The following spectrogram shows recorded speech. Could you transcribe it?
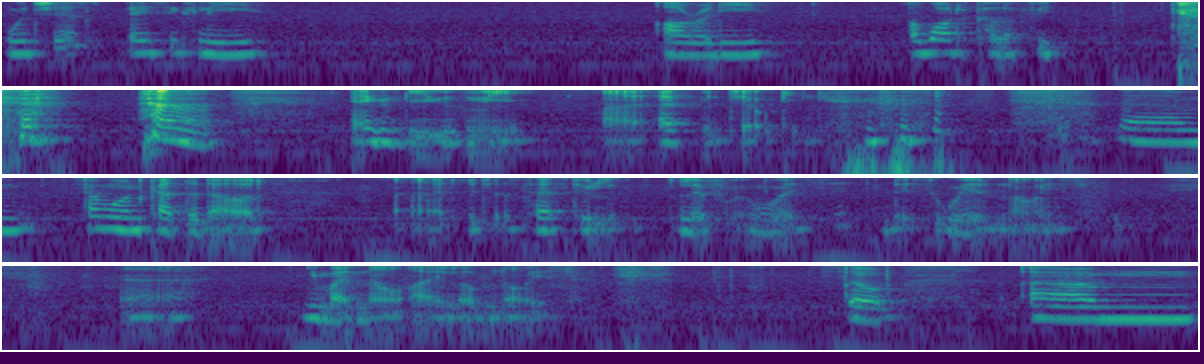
which is basically already a watercolor feed. Excuse me, I, have been joking. um, I won't cut it out. Uh, you just have to li live with this weird noise. Uh, you might know I love noise. so, um,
